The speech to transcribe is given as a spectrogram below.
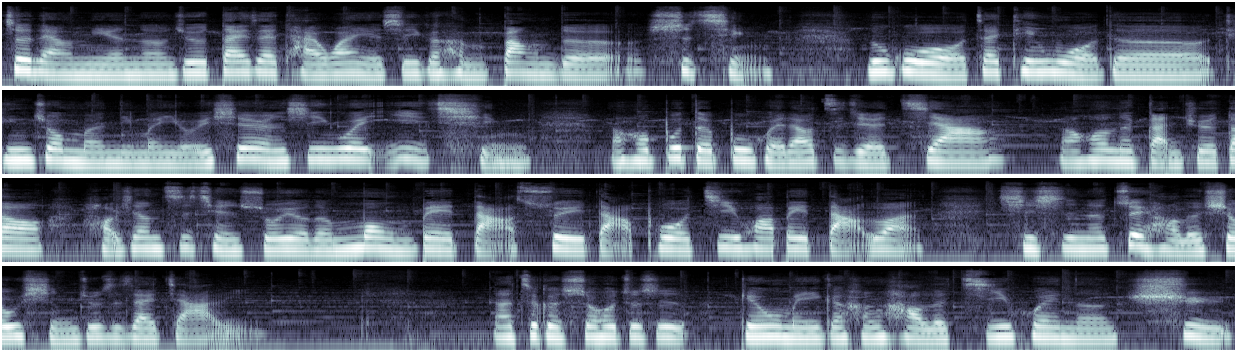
这两年呢，就是待在台湾也是一个很棒的事情。如果在听我的听众们，你们有一些人是因为疫情。然后不得不回到自己的家，然后呢，感觉到好像之前所有的梦被打碎、打破，计划被打乱。其实呢，最好的修行就是在家里。那这个时候就是给我们一个很好的机会呢，去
